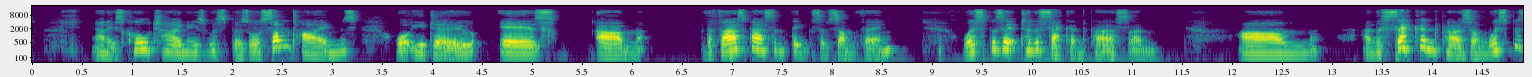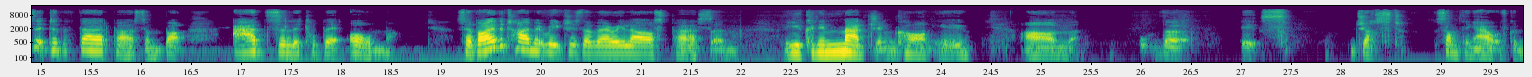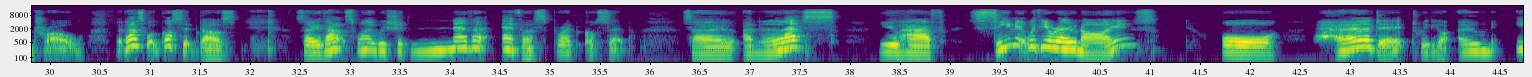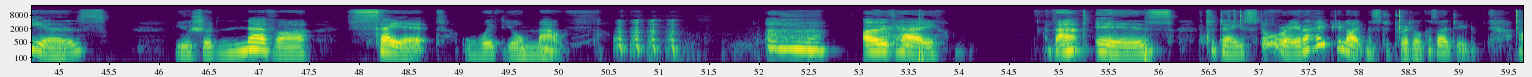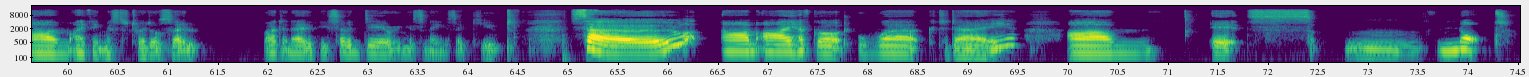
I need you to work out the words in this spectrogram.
and it's called Chinese whispers. Or sometimes what you do is um, the first person thinks of something, whispers it to the second person, um, and the second person whispers it to the third person, but adds a little bit on. So by the time it reaches the very last person, you can imagine, can't you, um, that it's just something out of control. But that's what gossip does. So that's why we should never ever spread gossip. So unless you have seen it with your own eyes or heard it with your own ears, you should never say it with your mouth. okay, that is today's story. And I hope you like Mr. Twiddle because I do. Um, I think Mr. Twiddle's so, I don't know, he's so endearing, isn't he? He's so cute. So, um, I have got work today. Um, it's mm, not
